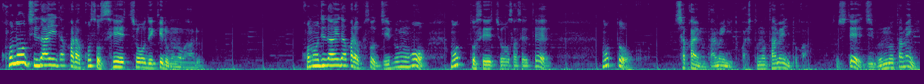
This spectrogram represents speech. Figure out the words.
この時代だからこそ成長できるものがある。この時代だからこそ自分をもっと成長させてもっと社会のためにとか人のためにとかそして自分のために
